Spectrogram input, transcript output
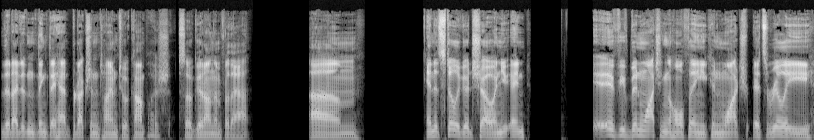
that I didn't think they had production time to accomplish. So good on them for that. Um, and it's still a good show. And you and if you've been watching the whole thing, you can watch. It's really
